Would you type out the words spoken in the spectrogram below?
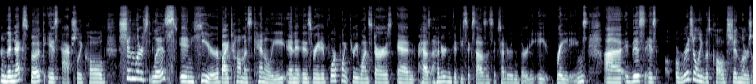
the next book is actually called Schindler's List in Here by Thomas Keneally, and it is rated 4.31 stars and has 156,638 ratings. Uh, this is originally was called Schindler's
